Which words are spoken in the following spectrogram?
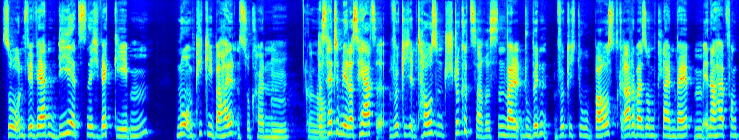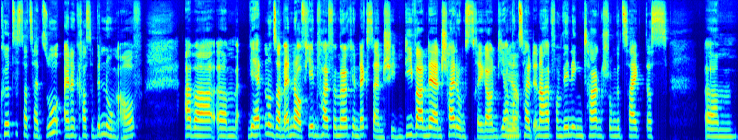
So, und wir werden die jetzt nicht weggeben, nur um Piki behalten zu können. Mhm. Genau. Das hätte mir das Herz äh, wirklich in tausend Stücke zerrissen, weil du bin wirklich, du baust gerade bei so einem kleinen Welpen innerhalb von kürzester Zeit so eine krasse Bindung auf. Aber ähm, wir hätten uns am Ende auf jeden Fall für Merkel und Dexter entschieden. Die waren der Entscheidungsträger und die haben Ja. uns halt innerhalb von wenigen Tagen schon gezeigt, dass, ähm,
